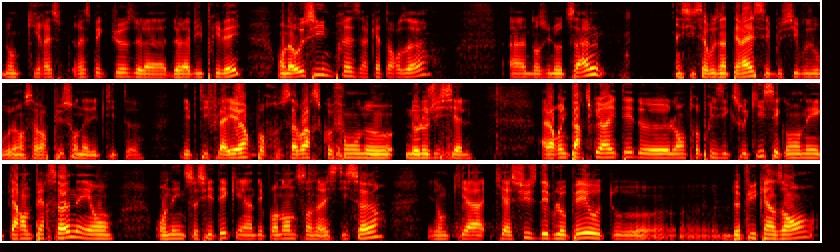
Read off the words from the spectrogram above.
donc qui est respectueuse de la, vie privée. On a aussi une presse à 14h dans une autre salle. Et si ça vous intéresse, et si vous voulez en savoir plus, on a des, petits flyers pour savoir ce que font nos logiciels. Alors une particularité de l'entreprise XWiki, c'est qu'on est 40 personnes et on, est une société qui est indépendante sans investisseurs et donc qui a, su se développer euh, depuis 15 ans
